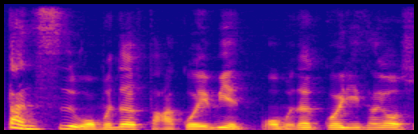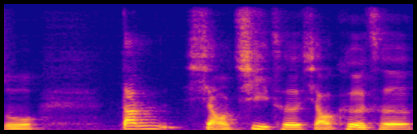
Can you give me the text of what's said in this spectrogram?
但是我们的法规面，我们的规定上又说，当小汽车、小客车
